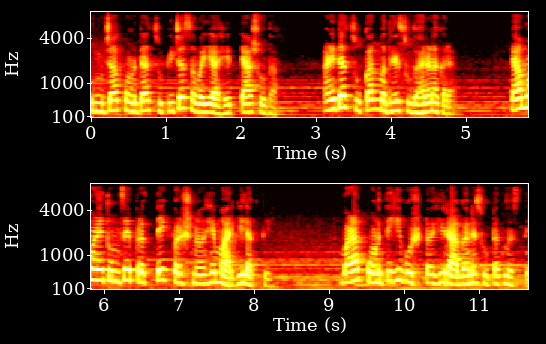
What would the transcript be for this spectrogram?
तुमच्या कोणत्या चुकीच्या सवयी आहेत त्या शोधा आणि त्या चुकांमध्ये सुधारणा करा. त्यामुळे तुमचे प्रत्येक प्रश्न हे मार्गी लागतील. बाळा कोणतीही गोष्ट ही रागाने सुटत नसते.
